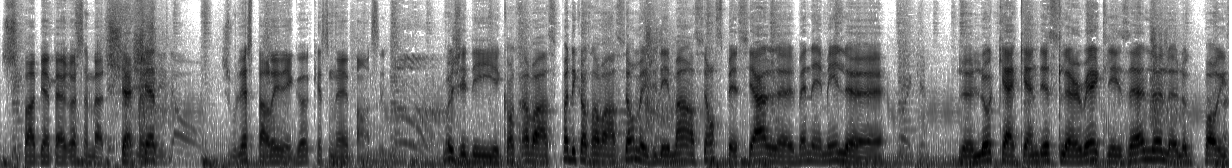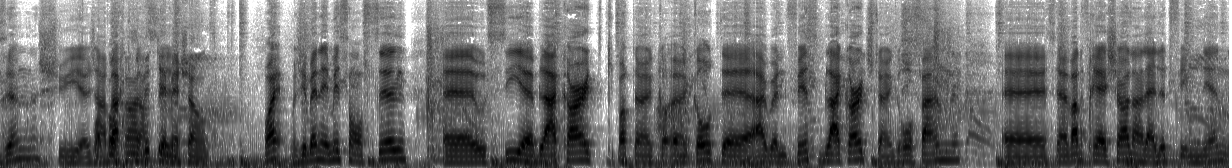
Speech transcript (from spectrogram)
super bien paru ce match. Je, je vous laisse parler les gars, qu'est-ce que vous en avez pensé? Moi, j'ai des contraventions, pas des contraventions, mais j'ai des mentions spéciales. J'ai bien aimé le, le look à Candice LeRae avec les ailes, là, le look Poison. Je suis, euh, j'embarque dans vite qu'elle est ce- méchante. Ouais, j'ai bien aimé son style. Euh, aussi euh, Blackheart qui porte un, co- un coat euh, Iron Fist. Blackheart, j'étais un gros fan. Euh, c'est un vent de fraîcheur dans la lutte féminine.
